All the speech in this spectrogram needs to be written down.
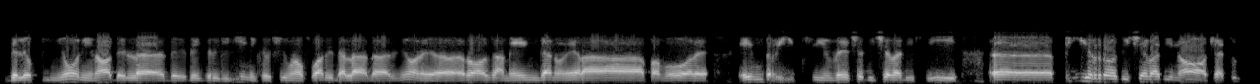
delle opinioni no, del, dei, dei, grillini che uscivano fuori dalla, dalla riunione, Rosa Menga non era a favore, Endrizzi invece diceva di sì, eh, Pirro diceva di no, cioè tut,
